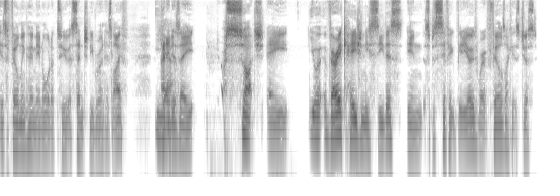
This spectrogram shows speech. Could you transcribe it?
is filming him in order to essentially ruin his life. Yeah, and it is a such a you very occasionally see this in specific videos where it feels like it's just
